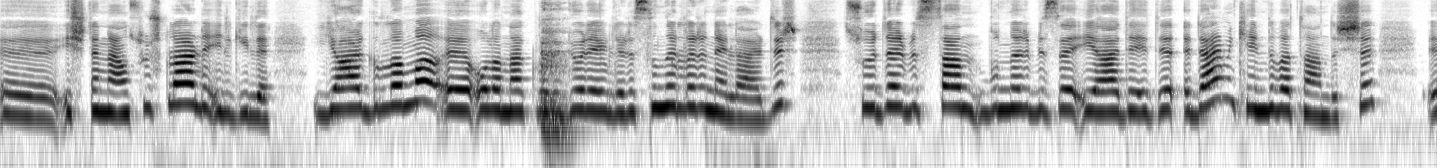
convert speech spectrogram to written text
e, işlenen suçlarla ilgili yargılama e, olanakları, görevleri, sınırları nelerdir? Suudi Arabistan bunları bize iade eder, eder mi kendi vatandaşı? E,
